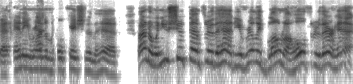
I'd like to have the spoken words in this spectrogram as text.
at any random location in the head. I don't know. When you shoot them through the head, you've really blown a hole through their head.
